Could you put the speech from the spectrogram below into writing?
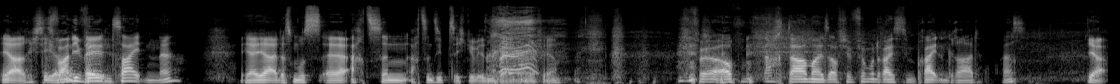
Ja, richtig. Das waren die wilden Zeiten, ne? Ja, ja, das muss äh, 18, 1870 gewesen sein ungefähr. Für auf, ach, damals auf dem 35. Breitengrad. Was? Ja.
